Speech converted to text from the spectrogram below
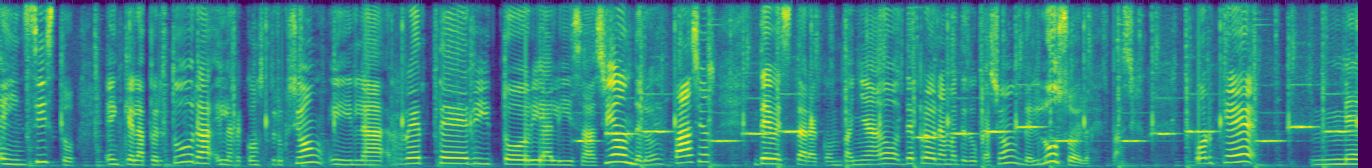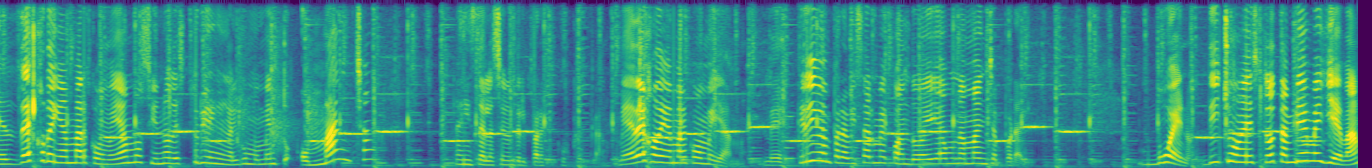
e insisto en que la apertura y la reconstrucción y la reterritorialización de los espacios debe estar acompañado de programas de educación del uso de los espacios. Porque me dejo de llamar como me llamo si no destruyen en algún momento o manchan las instalaciones del Parque Cuscatlán. Me dejo de llamar como me llamo. Me escriben para avisarme cuando haya una mancha por ahí. Bueno, dicho esto, también me lleva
